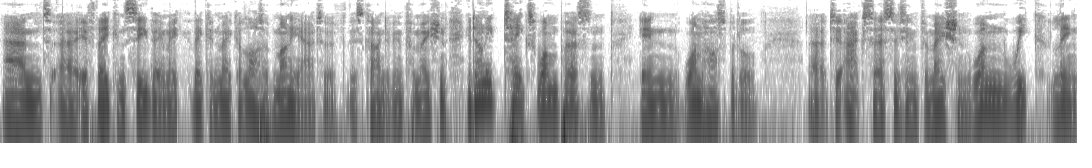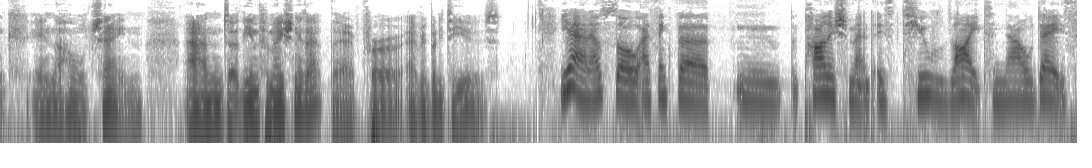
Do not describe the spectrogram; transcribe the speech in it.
and uh, if they can see they make they can make a lot of money out of this kind of information. It only takes one person in one hospital. Uh, to access this information, one weak link in the whole chain, and uh, the information is out there for everybody to use. Yeah, and also I think the mm, punishment is too light nowadays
